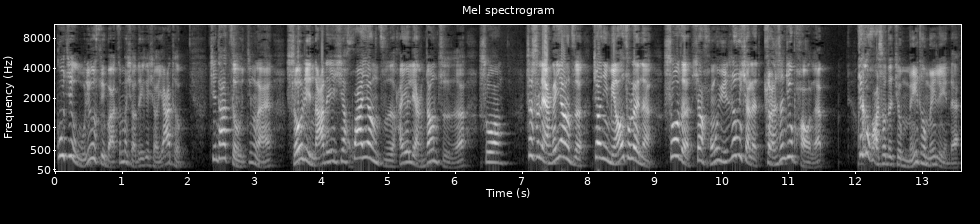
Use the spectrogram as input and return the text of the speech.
估计五六岁吧，这么小的一个小丫头，见她走进来，手里拿着一些花样子，还有两张纸，说这是两个样子，叫你描出来呢。说着向红玉扔下来，转身就跑了。这个话说的就没头没脸的，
